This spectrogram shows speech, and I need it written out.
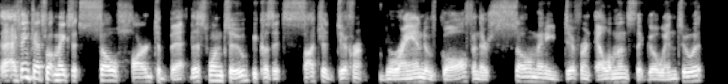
I think that's what makes it so hard to bet this one too, because it's such a different brand of golf, and there's so many different elements that go into it.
